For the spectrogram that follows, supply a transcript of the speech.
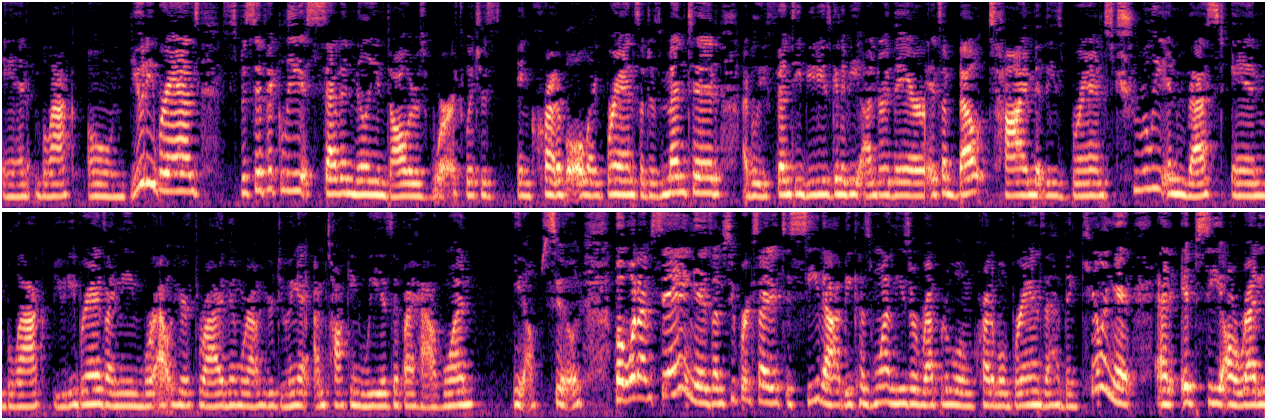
in black owned own beauty brands, specifically $7 million worth, which is incredible. Like brands such as Mented, I believe Fenty Beauty is going to be under there. It's about time that these brands truly invest in black beauty brands. I mean, we're out here thriving, we're out here doing it. I'm talking we as if I have one you know, soon. But what I'm saying is I'm super excited to see that because one, these are reputable, incredible brands that have been killing it. And Ipsy already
